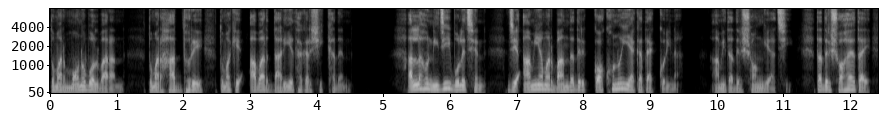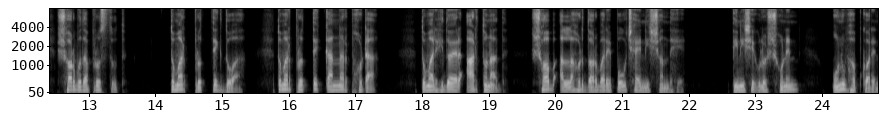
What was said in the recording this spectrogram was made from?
তোমার মনোবল বাড়ান, তোমার হাত ধরে তোমাকে আবার দাঁড়িয়ে থাকার শিক্ষা দেন। আল্লাহ নিজেই বলেছেন যে, আমি আমার বান্দাদের কখনোই একা ত্যাগ করি না। আমি তাদের সঙ্গে আছি। তাদের সহায়তায় সর্বদা প্রস্তুত। তোমার প্রত্যেক দোয়া, তোমার প্রত্যেক কান্নার ফোঁটা, তোমার হৃদয়ের আর্তনাদ সব আল্লাহর দরবারে পৌঁছায় নিঃসন্দেহে। তিনি সেগুলো শোনেন, অনুভব করেন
